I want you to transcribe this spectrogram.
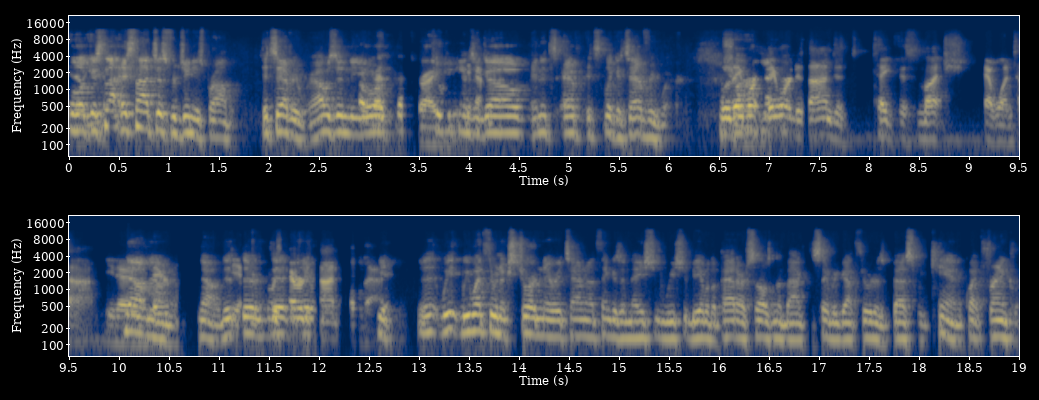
well, look, it's not it's not just Virginia's problem. It's everywhere. I was in New York that's right. two weekends Yeah. ago, and it's ev- it's look, it's everywhere. well, they weren't they weren't designed to take this much at one time. You know, No, no, no. no. yeah, They're- it was they're- never they're- designed to hold out. Yeah. we, we went through an extraordinary time, and I think as a nation, we should be able to pat ourselves on the back to say we got through it as best we can, quite frankly.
